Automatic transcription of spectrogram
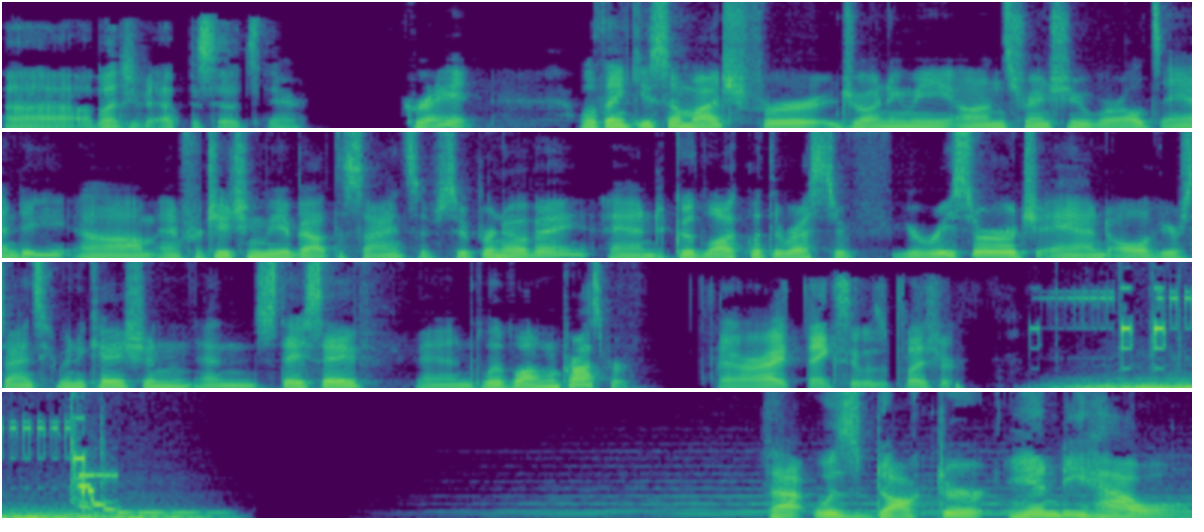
uh, a bunch of episodes there. Great. Well, thank you so much for joining me on Strange New Worlds, Andy, um, and for teaching me about the science of supernovae. And good luck with the rest of your research and all of your science communication. And stay safe and live long and prosper. All right. Thanks. It was a pleasure. That was Dr. Andy Howell,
